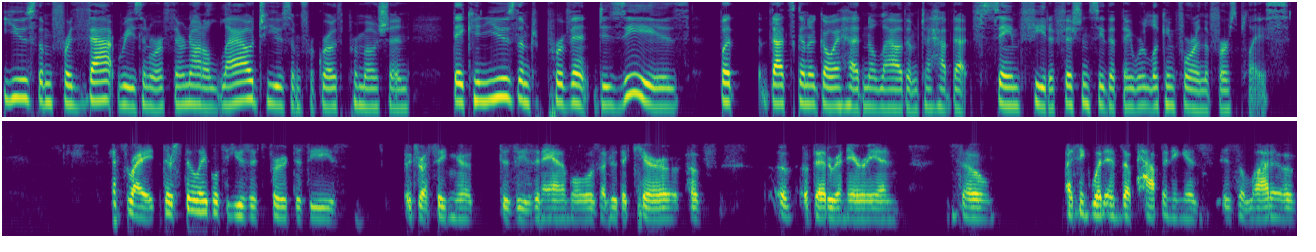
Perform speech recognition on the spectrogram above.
use them for that reason or if they're not allowed to use them for growth promotion they can use them to prevent disease but that's going to go ahead and allow them to have that same feed efficiency that they were looking for in the first place. That's right. They're still able to use it for disease, addressing a disease in animals under the care of, of a veterinarian. So I think what ends up happening is, is a lot of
